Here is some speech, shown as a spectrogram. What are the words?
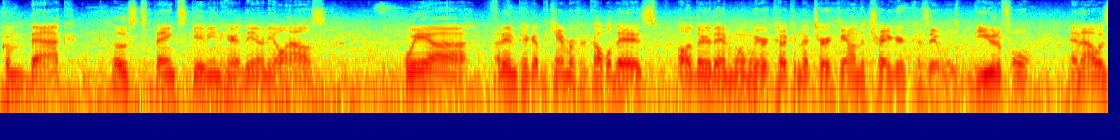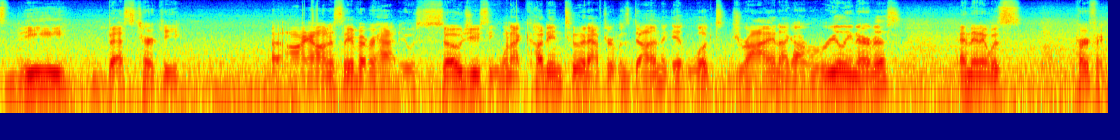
Welcome back. Post Thanksgiving here at the O'Neill House. We, uh, I didn't pick up the camera for a couple days other than when we were cooking the turkey on the Traeger because it was beautiful. And that was the best turkey I honestly have ever had. It was so juicy. When I cut into it after it was done, it looked dry and I got really nervous. And then it was perfect.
